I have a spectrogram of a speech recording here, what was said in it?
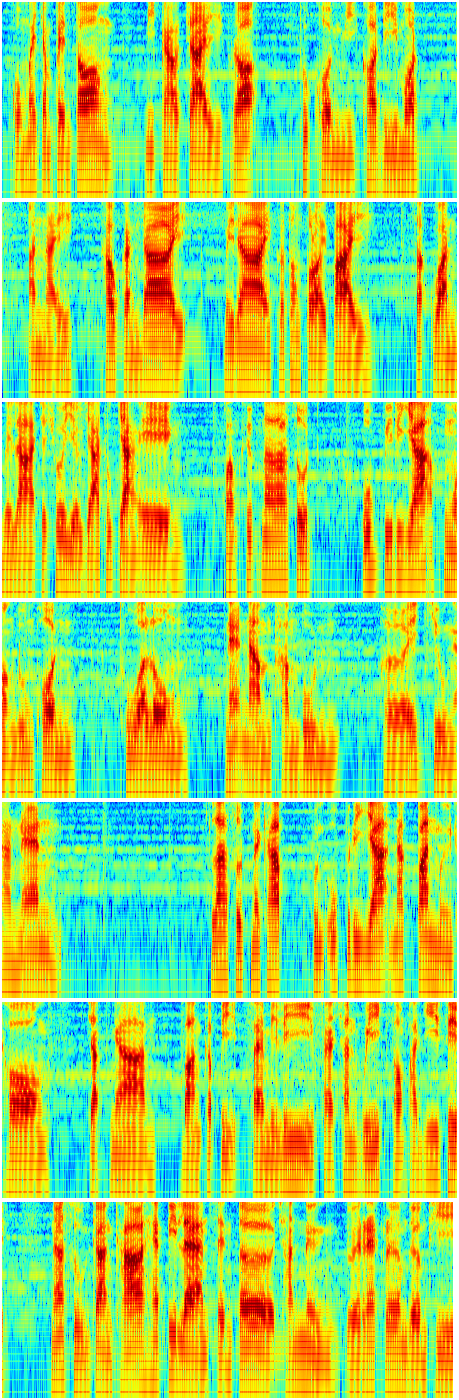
คงไม่จำเป็นต้องมีกาวใจ เพราะทุกคนมีข้อดีหมด อันไหนเข้ากันได้ ไม่ได้ก็ต้องปล่อยไป สักวันเวลาจะช่วยเยียวยาทุกอย่างเอง ความคืบหน้าล่าสุด อุบวิริยะห่วงลุงพล ทัวร์ลง แนะนำทำบุญ เผยคิวงานแน่น ล่าสุดนะครับ คุณอุปริยะนักปั้นมือทอง จัดงาน บางกะปิ Family Fashion Week 2020 ณ ศูนย์การค้า Happy Land Center ชั้น 1 โดยแรกเริ่มเดิมที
